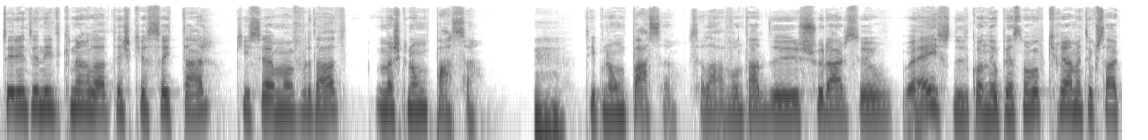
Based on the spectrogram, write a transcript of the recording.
ter entendido que na realidade tens que aceitar que isso é uma verdade, mas que não passa. Uhum. Tipo, não me passa, sei lá, a vontade de chorar. Se eu, é isso, de quando eu penso no avô, porque realmente eu gostava.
